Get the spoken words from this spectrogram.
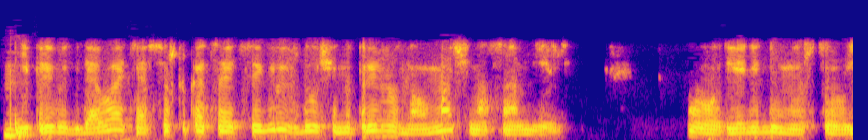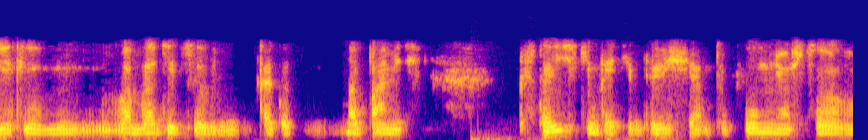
не привык давать. А все, что касается игры, жду очень напряженного матча, на самом деле. Вот, я не думаю, что если обратиться как вот на память к историческим каким-то вещам, то помню, что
